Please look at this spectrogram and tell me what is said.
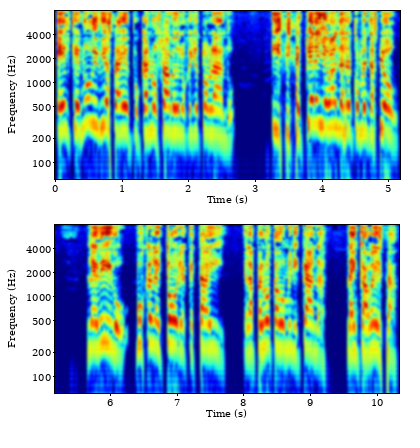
el que no vivió esta época no sabe de lo que yo estoy hablando. Y si se quiere llevar de recomendación, le digo, busquen la historia que está ahí, de la pelota dominicana, la encabeza,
